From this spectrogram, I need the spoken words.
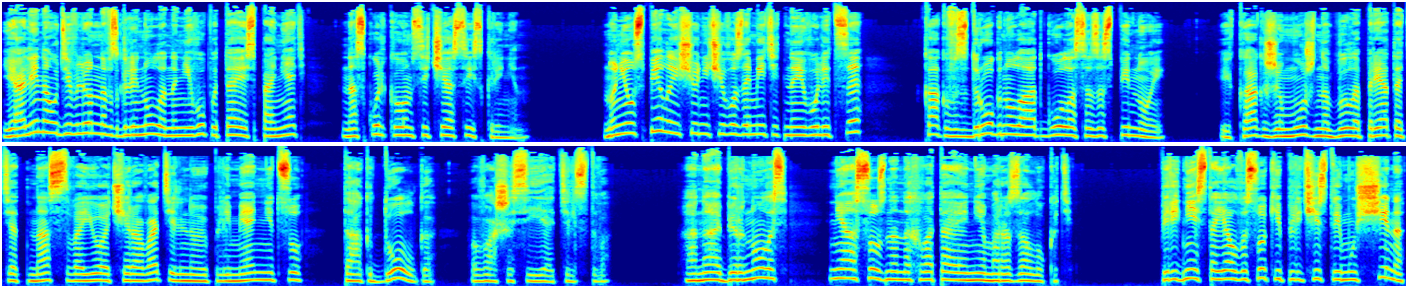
И Алина удивленно взглянула на него, пытаясь понять, насколько он сейчас искренен но не успела еще ничего заметить на его лице, как вздрогнула от голоса за спиной. И как же можно было прятать от нас свою очаровательную племянницу так долго, ваше сиятельство? Она обернулась, неосознанно хватая Немора за локоть. Перед ней стоял высокий плечистый мужчина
